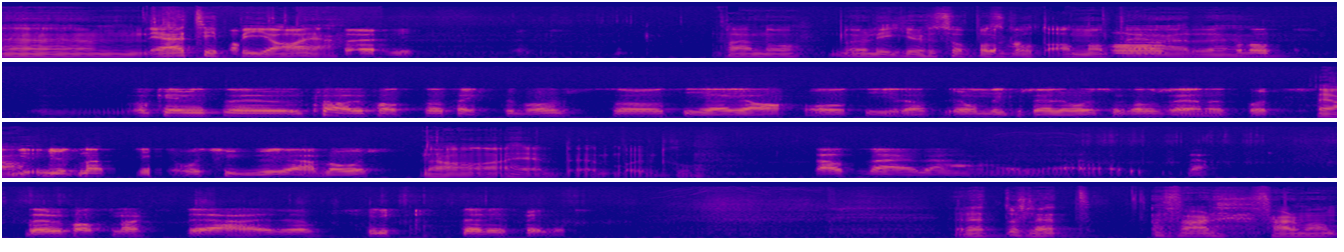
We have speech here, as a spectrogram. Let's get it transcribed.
Uh, jeg tipper ja, jeg. Er Per nå. Nå ligger det såpass godt an at det er eh, OK, hvis du klarer pasta 60 mål, så sier jeg ja. Og sier at om det ikke skjer i år, så kan det skje neste år. Ja. Gu- Gutten er 10 og 20 jævla år. Ja, han er helt enormt god. Det er, altså, det er, det er ja. Det vil passe. Det er fryktelig spiller. Rett og slett fæl, fæl mann.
